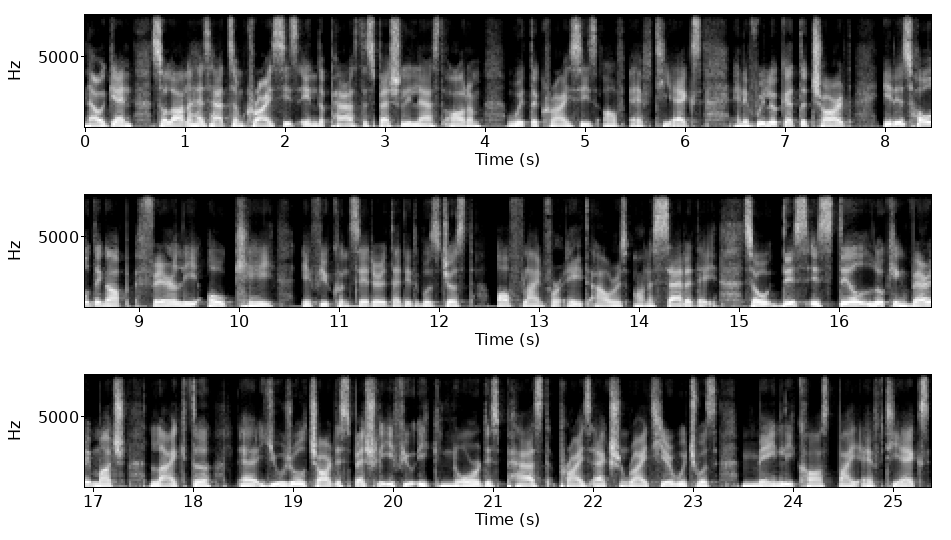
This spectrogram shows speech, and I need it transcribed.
Now, again, Solana has had some crises in the past, especially last autumn with the crisis of FTX. And if we look at the chart, it is holding up fairly okay if you consider that it was just offline for eight hours on a Saturday. So, this is still looking very much like the uh, usual chart, especially if you ignore this past price action right here, which was mainly caused by FTX.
